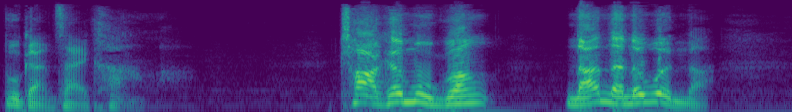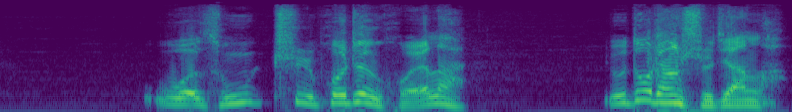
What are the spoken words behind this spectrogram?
不敢再看了，岔开目光，喃喃的问呢：“我从赤坡镇回来，有多长时间了？”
